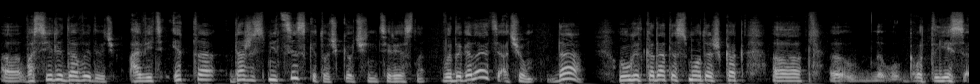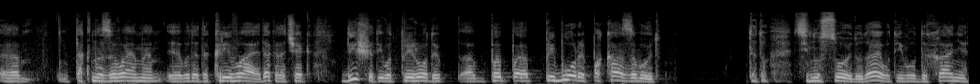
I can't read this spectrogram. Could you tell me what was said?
Василий Давыдович, а ведь это даже с медицинской точки очень интересно. Вы догадаетесь, о чем? Да. Он говорит, когда ты смотришь, как э, э, вот есть э, так называемая э, вот эта кривая, да, когда человек дышит, и вот природы, э, приборы показывают эту синусоиду, да, и вот его дыхание,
